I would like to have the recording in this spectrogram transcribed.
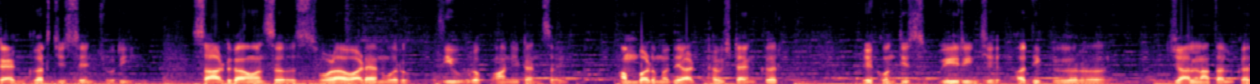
टँकरची सेंचुरी. साठ गावांसह सोळा वाड्यांवर तीव्र पाणी टंचाई. अंबडमध्ये अठ्ठावीस टँकर एकोणतीस विहिरींचे अधिग्रहण. जालना तालुक्यात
